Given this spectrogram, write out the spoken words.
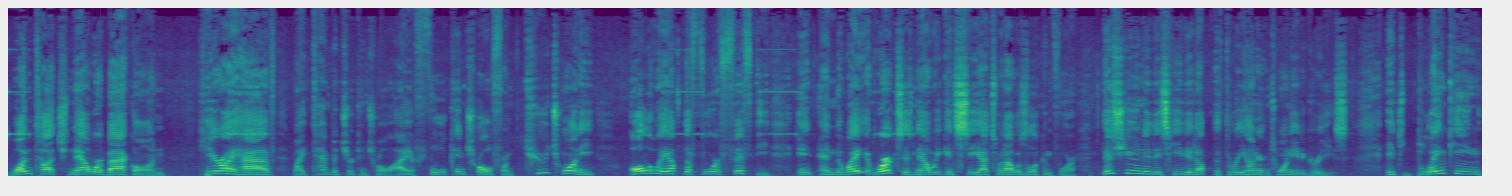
One touch. Now we're back on. Here I have my temperature control. I have full control from 220 all the way up to 450. In- and the way it works is now we can see that's what I was looking for. This unit is heated up to 320 degrees. It's blinking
